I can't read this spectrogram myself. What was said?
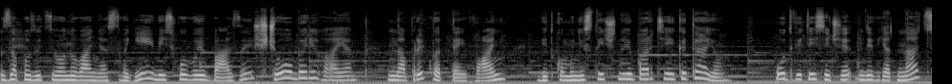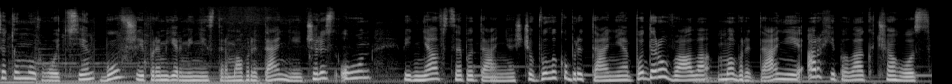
за позиціонування своєї військової бази, що оберігає, наприклад, Тайвань від комуністичної партії Китаю. У 2019 році бувший прем'єр-міністр Мавританії через ООН підняв це питання, щоб Великобританія подарувала Мавританії архіпелаг Чагос,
